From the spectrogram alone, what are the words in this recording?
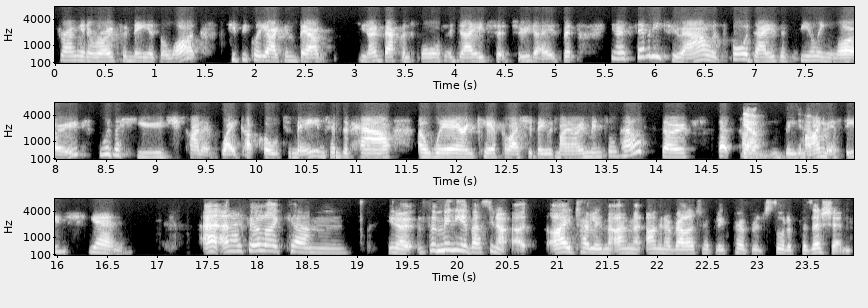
strung in a row for me is a lot. Typically I can bounce, you know, back and forth a day to two days. But you know, 72 hours, four days of feeling low was a huge kind of wake up call to me in terms of how aware and careful I should be with my own mental health. So that's kind yeah. of be yeah. my message. Yeah. And I feel like, um, you know, for many of us, you know, I, I totally, I'm, I'm in a relatively privileged sort of position.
